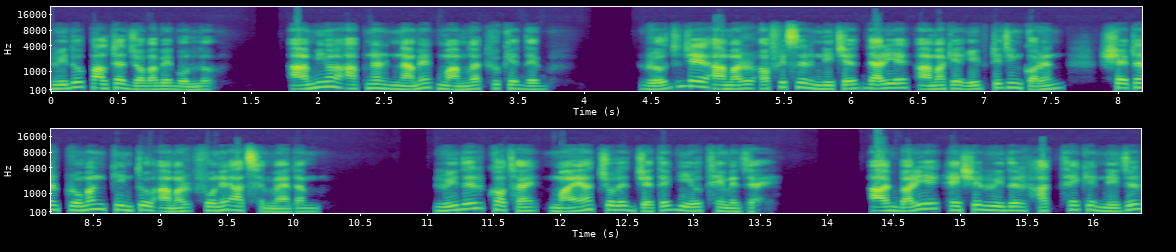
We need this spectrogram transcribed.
হৃদ পাল্টা জবাবে বলল, আমিও আপনার নামে মামলা ঠুকে দেব। রোজ যে আমার অফিসের নিচে দাঁড়িয়ে আমাকে ইভটিজিং করেন, সেটার প্রমাণ কিন্তু আমার ফোনে আছে, ম্যাডাম। হৃদের কথায় মায়া চলে যেতে গিয়েও থেমে যায়। আগ বাড়িয়ে এসে হৃদের হাত থেকে নিজের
